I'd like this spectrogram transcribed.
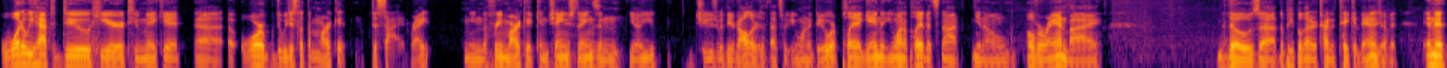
what do we have to do here to make it, uh, or do we just let the market decide? Right? I mean, the free market can change things, and you know, you choose with your dollars if that's what you want to do, or play a game that you want to play that's not, you know, overran by those uh the people that are trying to take advantage of it. And the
